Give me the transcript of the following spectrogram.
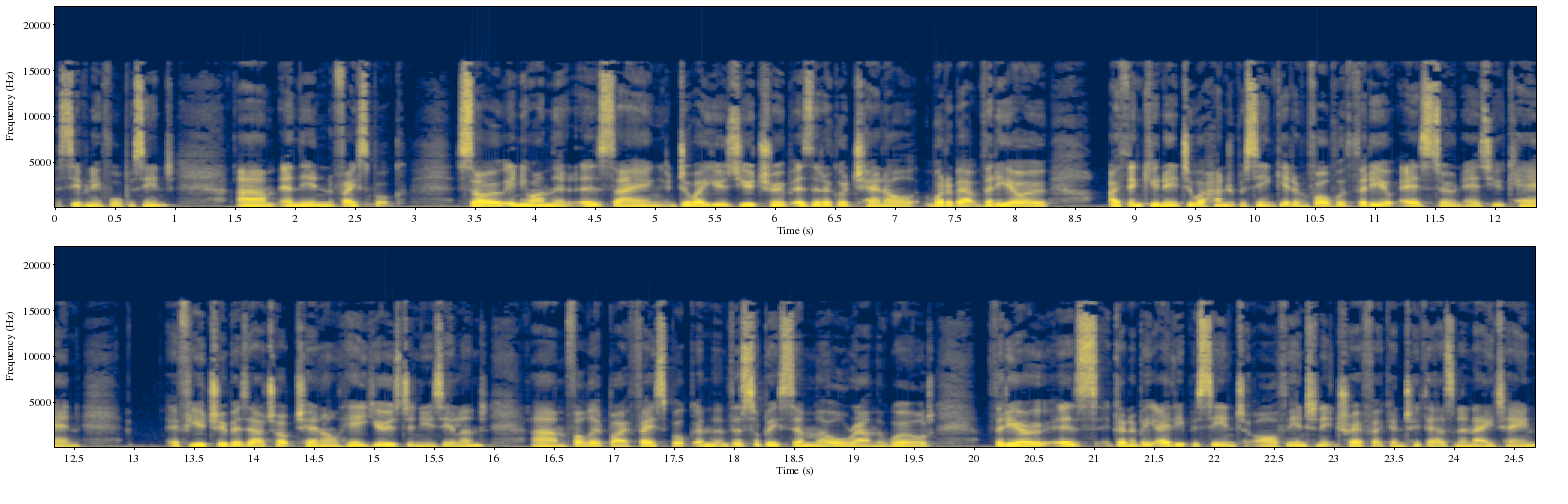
74%, um, and then Facebook. So, anyone that is saying, Do I use YouTube? Is it a good channel? What about video? I think you need to 100% get involved with video as soon as you can if YouTube is our top channel here used in New Zealand, um, followed by Facebook, and this will be similar all around the world. Video is going to be 80% of the internet traffic in 2018,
